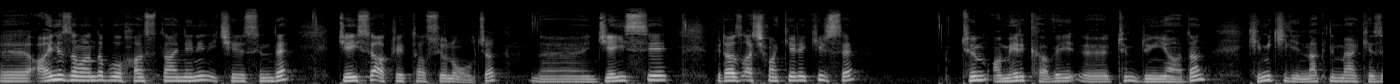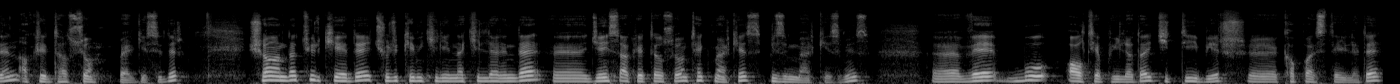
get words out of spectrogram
E, aynı zamanda bu hastanenin içerisinde JACE akreditasyonu olacak. E, ee, JACE'i biraz açmak gerekirse tüm Amerika ve e, tüm dünyadan kemik iliği nakli merkezinin akreditasyon belgesidir. Şu anda Türkiye'de çocuk kemik iliği nakillerinde e, JACE akreditasyon tek merkez bizim merkezimiz. Ee, ve bu altyapıyla da ciddi bir e, kapasiteyle de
